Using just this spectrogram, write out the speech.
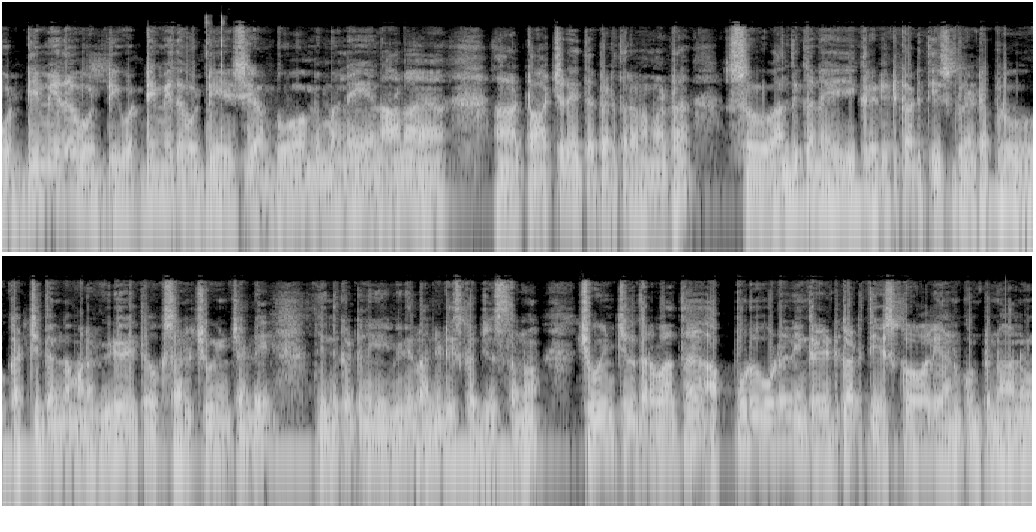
వడ్డీ మీద వడ్డీ వడ్డీ మీద వడ్డీ వేసి అబ్బో మిమ్మల్ని నానా టార్చర్ అయితే పెడతారనమాట సో అందుకనే ఈ క్రెడిట్ కార్డు తీసుకునేటప్పుడు ఖచ్చితంగా మన వీడియో అయితే ఒకసారి చూపించండి ఎందుకంటే నేను ఈ వీడియోలో అన్ని డిస్కస్ చేస్తాను. చూపించిన తర్వాత అప్పుడు కూడా నేను క్రెడిట్ కార్డు తీసుకోవాలి అనుకుంటున్నాను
